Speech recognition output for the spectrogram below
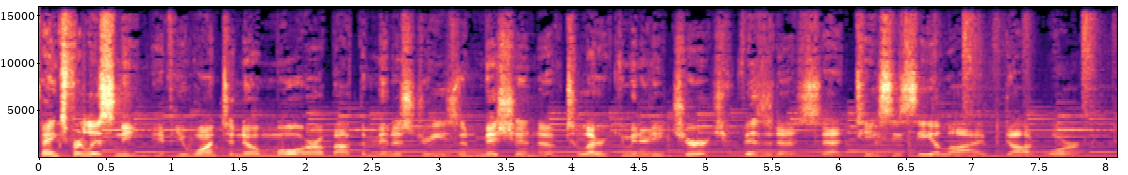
Thanks for listening. If you want to know more about the ministries and mission of Tulare Community Church, visit us at tccalive.org.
